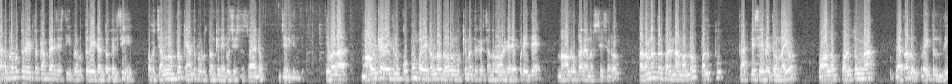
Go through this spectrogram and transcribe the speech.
గత ప్రభుత్వ రేటుతో కంపేర్ చేస్తే ఈ ప్రభుత్వ రేట్ ఎంతో తెలిసి ఒక చలనంతో కేంద్ర ప్రభుత్వానికి నెగోసియేషన్స్ రాయడం జరిగింది. ఇవాళ మామిడికాయ రైతులు కుప్పం పర్యటనలో గౌరవ ముఖ్యమంత్రి గారు చంద్రబాబు నాయుడు గారు ఎప్పుడైతే నాలుగు రూపాయలు అనౌన్స్ చేశారో తదనంతర పరిణామాల్లో పల్పు ఫ్యాక్టరీస్ ఏవైతే ఉన్నాయో వాళ్ళు పడుతున్న వ్యతలు రైతులది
